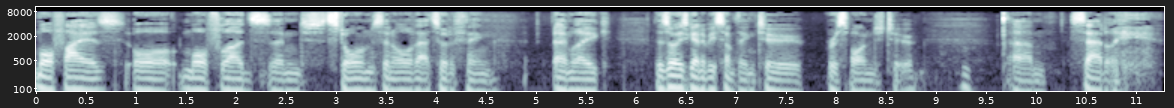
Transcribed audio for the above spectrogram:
more fires or more floods and storms and all of that sort of thing. And like, there's always going to be something to respond to. Um, sadly.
